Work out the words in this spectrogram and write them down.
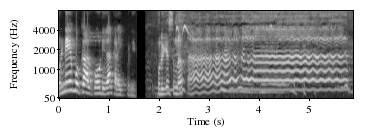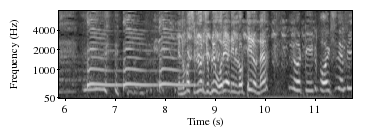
ஒன்னே முக்கால் கோடி தான் கலெக்ட் பண்ணிருக்கு. முருகேசனா என்னமோ சில்வர் ஜூப்ளி ஒரே அடியில் நொட்டிடும் நொட்டிட்டு போயிடுச்சு தம்பி.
